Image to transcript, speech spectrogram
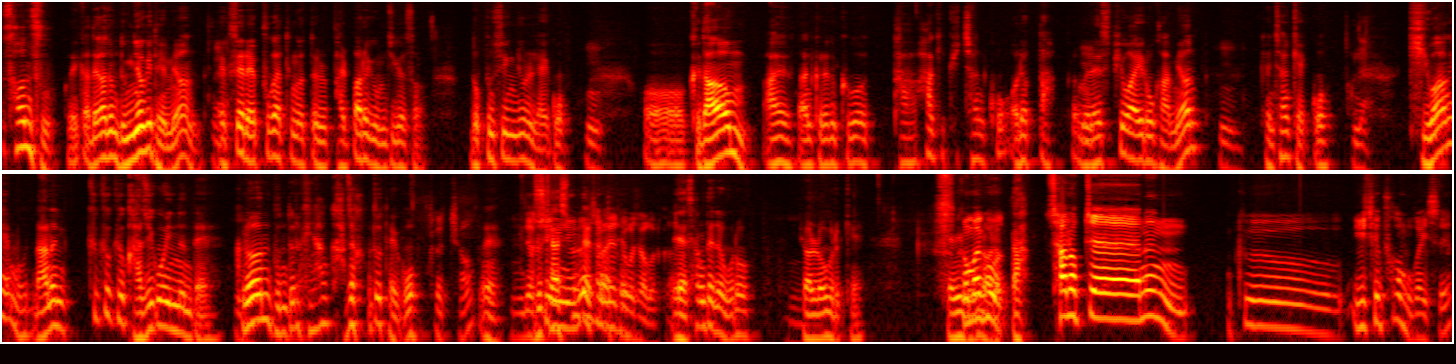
선수 그러니까 내가 좀 능력이 되면 네. XLF 같은 것들을 발빠르게 움직여서 높은 수익률을 내고 음. 어, 그 다음, 아유, 난 그래도 그거 다 하기 귀찮고 어렵다. 그러면 음. SPY로 가면 음. 괜찮겠고. 네. 기왕에 뭐 나는 QQQ 가지고 있는데 그런 음. 분들은 그냥 가져가도 되고. 그렇죠. 네. 근데 수익률은 상대적으로 적을 거예요. 예, 상대적으로 음. 별로 그렇게 재미있는 건 어렵다. 산업재는 그 ETF가 뭐가 있어요?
